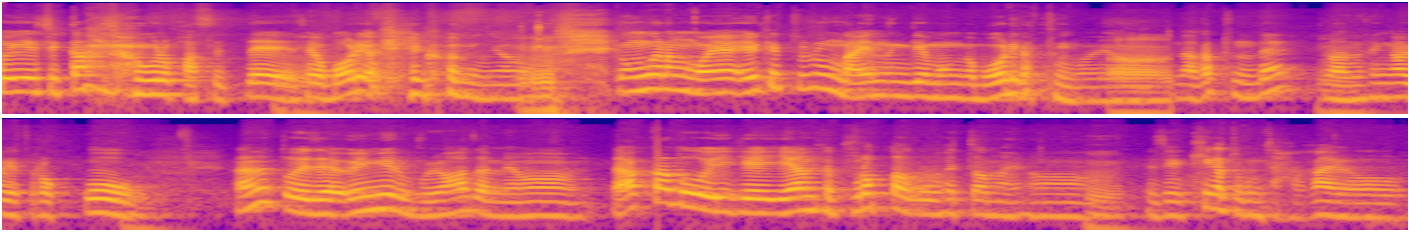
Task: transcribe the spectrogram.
또 이게 직관적으로 봤을 때 음. 제가 머리가 길거든요. 음. 동그란 거에 이렇게 쭈룩 나 있는 게 뭔가 머리 같은 거예요. 아. 나 같은데? 라는 음. 생각이 들었고 음. 나는 또 이제 의미를 부여하자면 아까도 이게 얘한테 부럽다고 했잖아요. 음. 이제 키가 조금 작아요.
